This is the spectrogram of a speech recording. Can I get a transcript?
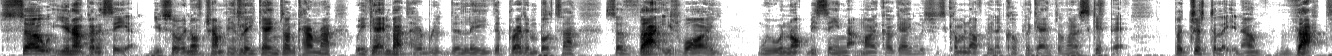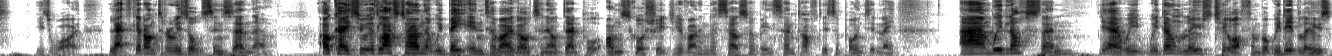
So you're not going to see it. You've saw enough Champions League games on camera. We're getting back to the, the league, the bread and butter. So that is why we will not be seeing that Monaco game, which is coming up in a couple of games. I'm going to skip it. But just to let you know, that is why. Let's get on to the results since then, though. Okay, so it was last time that we beat Inter by a goal to nil. Deadpool on the score sheet. Giovanni Lo Celso being sent off disappointingly. And we lost then. Yeah, we, we don't lose too often, but we did lose.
